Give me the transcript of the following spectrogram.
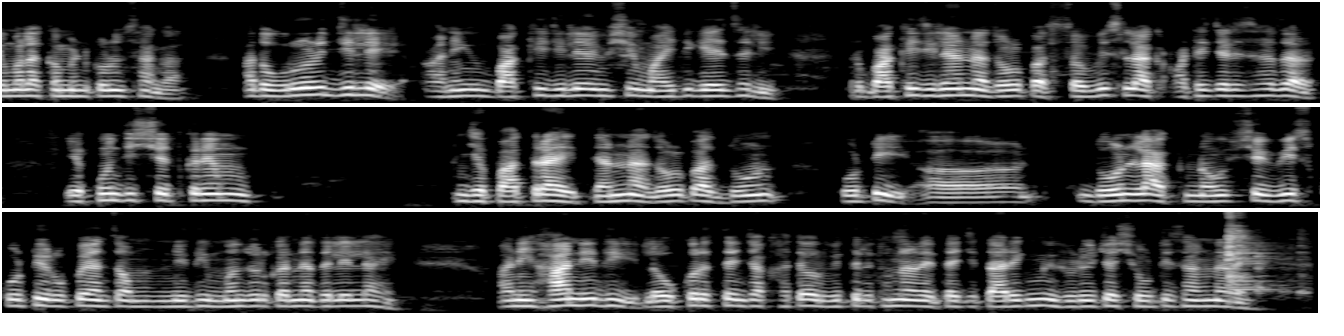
हे मला कमेंट करून सांगा. आता उर्वरित जिल्हे आणि बाकी जिल्ह्यांविषयी माहिती घ्यायची झाली तर बाकी जिल्ह्यांना जवळपास सव्वीस लाख अठ्ठेचाळीस हजार एकोणतीस शेतकऱ्यां जे पात्र आहेत त्यांना जवळपास दोन कोटी दोन लाख नऊशे वीस कोटी रुपयांचा निधी मंजूर करण्यात आलेला आहे. आणि हा निधी लवकरच त्यांच्या खात्यावर वितरित होणार आहे त्याची तारीख मी व्हिडिओच्या शेवटी सांगणार आहे.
